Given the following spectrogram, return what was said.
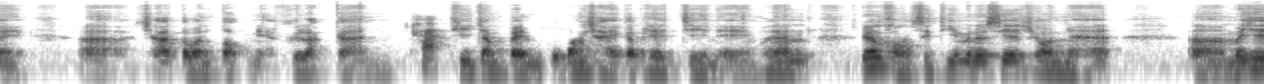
ยอ่าชาติตะวันตกเนี่ยคือหลักการค่ะที่จำเป็นที่ต้องใช้กับประเทศจีนเอง เพราะฉะนั้นเรื่องของสิทธิมนุษยชนนะฮะเอ่อไม่ใช่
